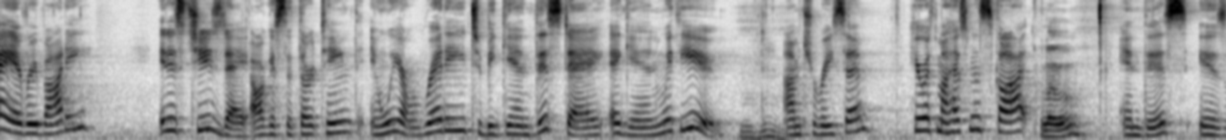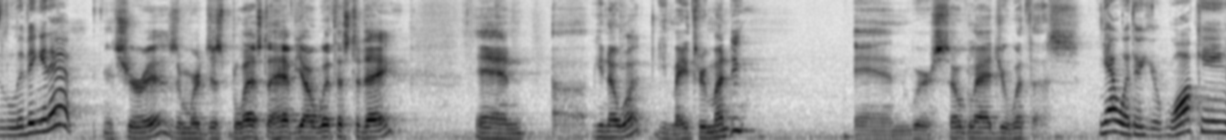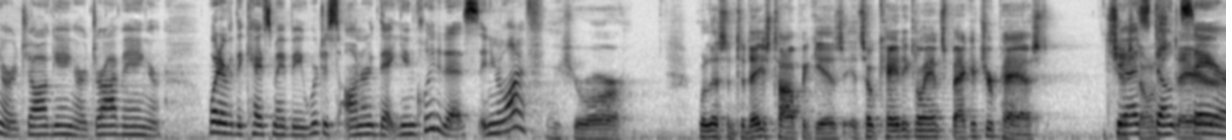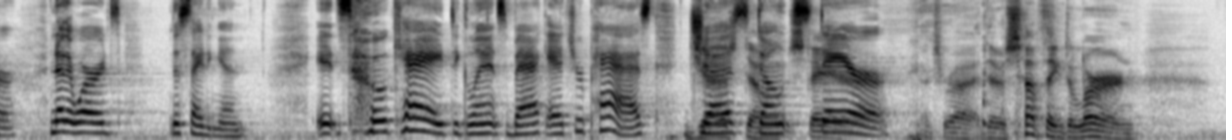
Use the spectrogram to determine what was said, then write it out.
Hey, everybody. It is Tuesday, August the 13th, and we are ready to begin this day again with you. I'm Teresa, here with my husband Scott, Hello. and this is Living It Up. It sure is, and we're just blessed to have y'all with us today. And uh, you know what? You made it through Monday, and we're so glad you're with us. Yeah, whether you're walking or jogging or driving or whatever the case may be, we're just honored that you included us in your life. We sure are. Well, listen, today's topic is it's okay to glance back at your past. Just, don't, stare. In other words, let's say it again. It's okay to glance back at your past. Just, don't, stare. That's right. There's something to learn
